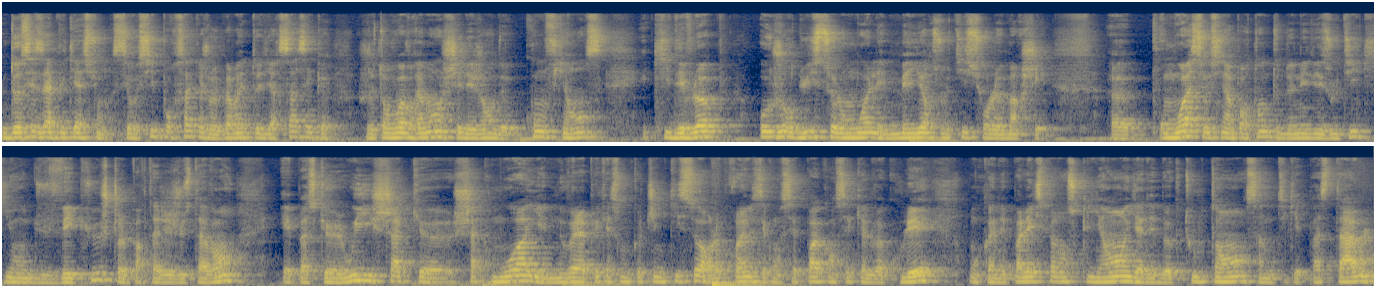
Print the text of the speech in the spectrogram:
de ces applications. C'est aussi pour ça que je me permets de te dire ça, c'est que je t'envoie vraiment chez des gens de confiance qui développent aujourd'hui, selon moi, les meilleurs outils sur le marché. Euh, pour moi, c'est aussi important de te donner des outils qui ont du vécu, je te le partageais juste avant, et parce que oui, chaque, euh, chaque mois, il y a une nouvelle application de coaching qui sort. Le problème, c'est qu'on ne sait pas quand c'est qu'elle va couler, on ne connaît pas l'expérience client, il y a des bugs tout le temps, c'est un outil qui n'est pas stable,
